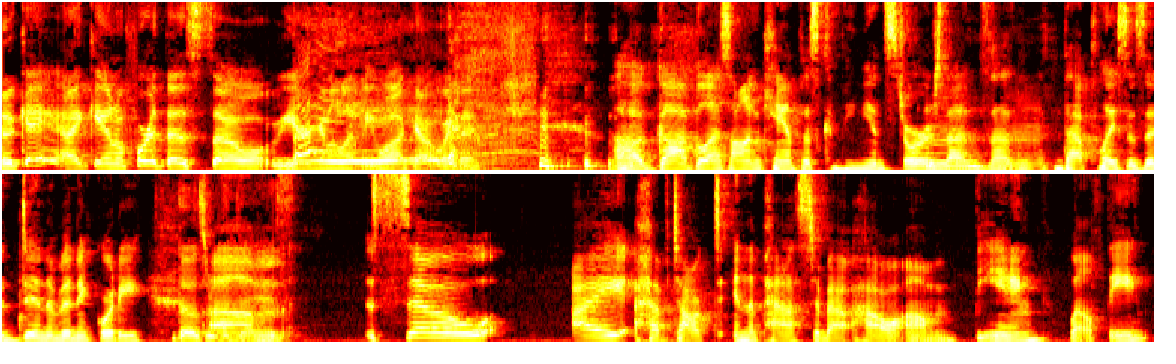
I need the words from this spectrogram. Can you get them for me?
okay, I can't afford this, so you're going to let me walk out with it. uh, God bless on campus convenience stores. That, that, that place is a den of iniquity. Those were the Um, days. So I have talked in the past about how um, being wealthy,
